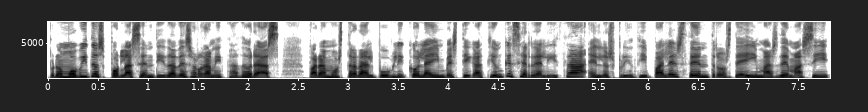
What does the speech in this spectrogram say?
promovidos por las entidades organizadoras para mostrar al público la investigación que se realiza en los principales centros de I D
